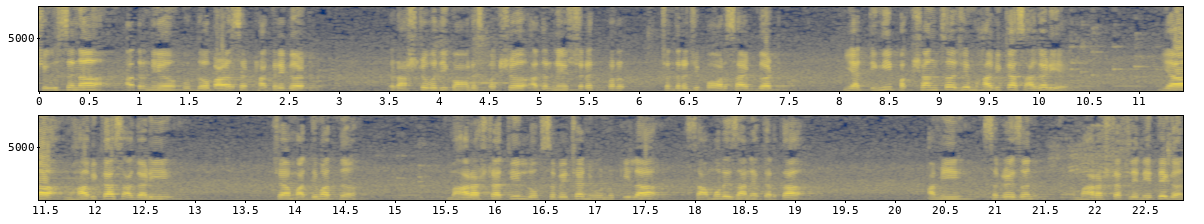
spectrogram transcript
शिवसेना आदरणीय उद्धव बाळासाहेब ठाकरे गट राष्ट्रवादी काँग्रेस पक्ष आदरणीय शरद पर चंद्रजी पवारसाहेब गट या तिन्ही पक्षांचं जे महाविकास आघाडी आहे या महाविकास आघाडीच्या माध्यमातून महाराष्ट्रातील लोकसभेच्या निवडणुकीला सामोरे जाण्याकरता आम्ही सगळेजण महाराष्ट्रातले नेतेगण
